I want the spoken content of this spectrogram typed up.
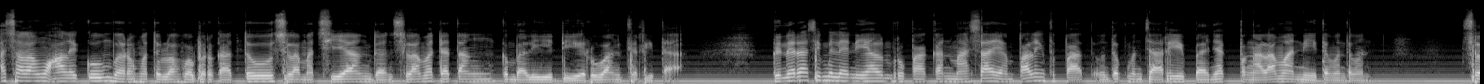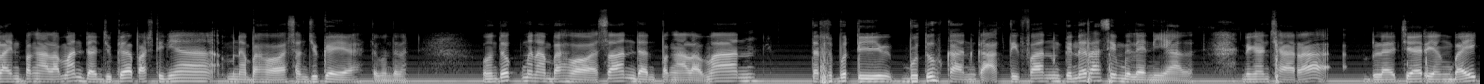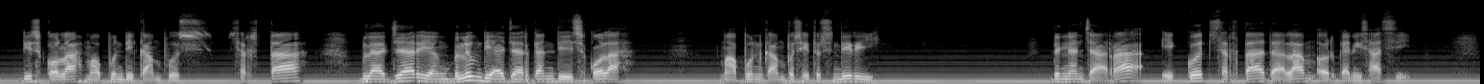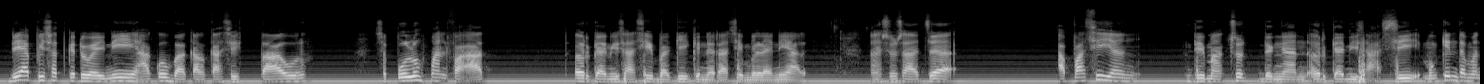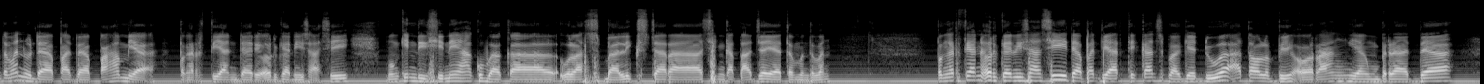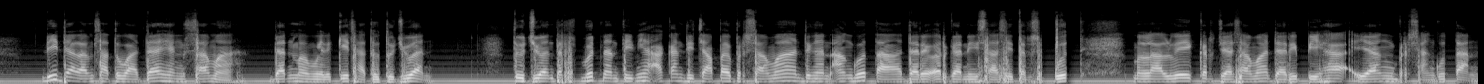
Assalamualaikum warahmatullahi wabarakatuh. Selamat siang dan selamat datang kembali di Ruang Cerita. Generasi milenial merupakan masa yang paling tepat untuk mencari banyak pengalaman nih teman-teman. Selain pengalaman dan juga pastinya menambah wawasan juga ya teman-teman. Untuk menambah wawasan dan pengalaman tersebut dibutuhkan keaktifan generasi milenial dengan cara belajar yang baik di sekolah maupun di kampus, serta belajar yang belum diajarkan di sekolah maupun kampus itu sendiri. Dengan cara ikut serta dalam organisasi. Di episode kedua ini aku bakal kasih tahu 10 manfaat organisasi bagi generasi milenial. Langsung saja apa sih yang dimaksud dengan organisasi mungkin teman-teman udah pada paham ya pengertian dari organisasi. Mungkin di sini aku bakal ulas balik secara singkat aja ya teman-teman. Pengertian organisasi dapat diartikan sebagai dua atau lebih orang yang berada di dalam satu wadah yang sama dan memiliki satu tujuan Tujuan tersebut nantinya akan dicapai bersama dengan anggota dari organisasi tersebut melalui kerjasama dari pihak yang bersangkutan.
